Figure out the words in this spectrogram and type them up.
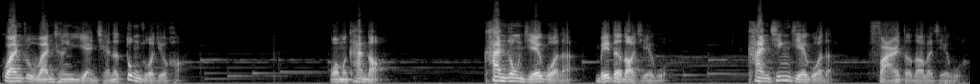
关注完成眼前的动作就好。我们看到，看重结果的没得到结果，看清结果的反而得到了结果。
